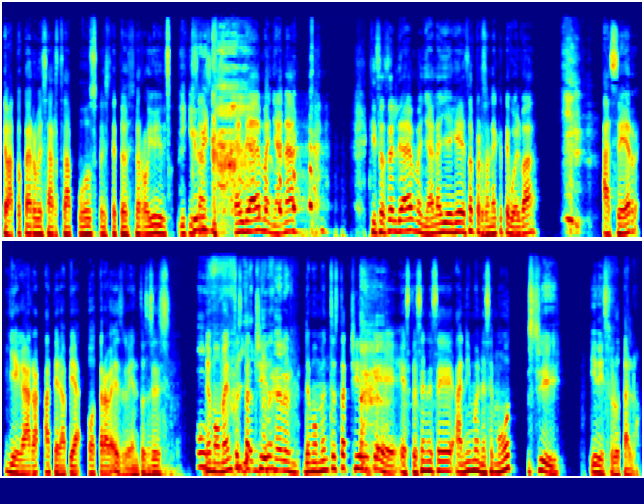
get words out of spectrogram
te va a tocar besar sapos, este, todo ese rollo. Y, quizás el día de mañana, quizás el día de mañana llegue esa persona que te vuelva a hacer llegar a, terapia otra vez, güey. Entonces, de momento está chido. antojaron. de momento está chido que estés en ese ánimo, en ese mood Sí. y disfrútalo.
